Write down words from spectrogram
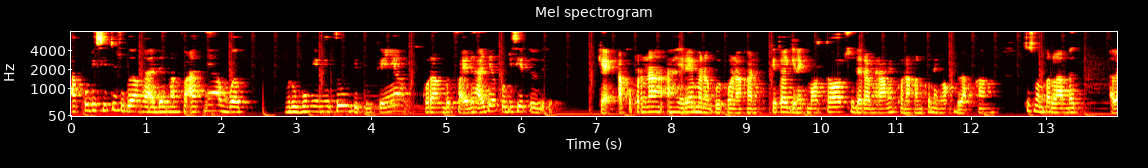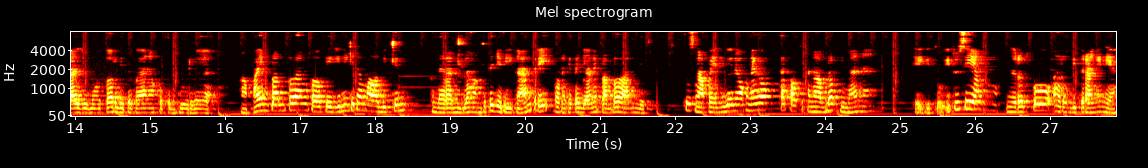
aku di situ juga nggak ada manfaatnya buat merubungin itu gitu. Kayaknya kurang berfaedah aja aku di situ gitu. Kayak aku pernah akhirnya menegur ponakan kita lagi naik motor sudah rame-rame ponakanku nengok belakang. Terus memperlambat laju motor gitu kan aku tegur kayak ngapain pelan-pelan? Kalau kayak gini kita malah bikin kendaraan di belakang kita jadi ngantri karena kita jalannya pelan-pelan gitu. Terus ngapain juga nengok-nengok? Kita kalau kita nabrak gimana kayak gitu. Itu sih yang menurutku harus diterangin ya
